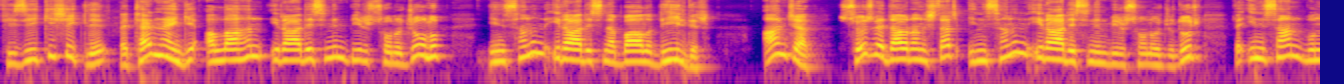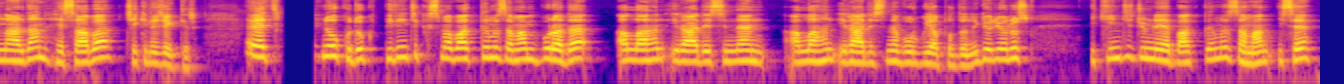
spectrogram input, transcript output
fiziki şekli ve ten rengi Allah'ın iradesinin bir sonucu olup insanın iradesine bağlı değildir. Ancak söz ve davranışlar insanın iradesinin bir sonucudur ve insan bunlardan hesaba çekilecektir. Evet ne okuduk. Birinci kısma baktığımız zaman burada Allah'ın iradesinden Allah'ın iradesine vurgu yapıldığını görüyoruz. İkinci cümleye baktığımız zaman ise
